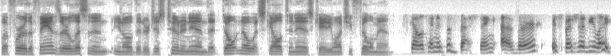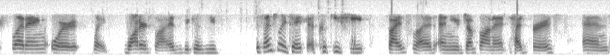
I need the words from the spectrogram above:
But for the fans that are listening, you know, that are just tuning in that don't know what skeleton is, Katie, why don't you fill them in? skeleton is the best thing ever, especially if you like sledding or like water slides because you essentially take a cookie sheet size sled and you jump on it head first and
